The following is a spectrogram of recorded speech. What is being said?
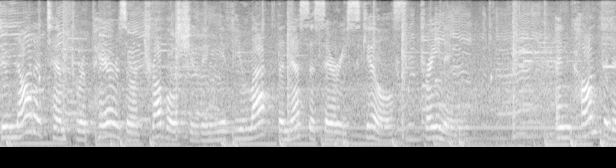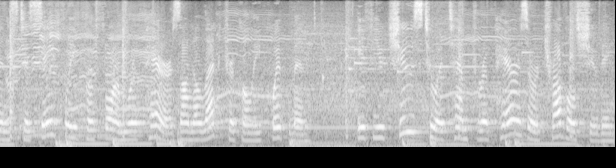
Do not attempt repairs or troubleshooting if you lack the necessary skills, training, and confidence to safely perform repairs on electrical equipment. If you choose to attempt repairs or troubleshooting,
